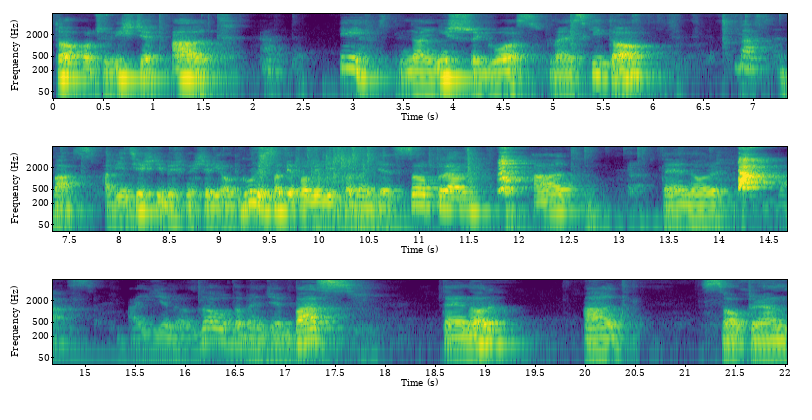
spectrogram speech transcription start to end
To oczywiście alt. I najniższy głos męski to Bas. bas. A więc jeśli byśmy chcieli od góry sobie powiedzieć, to będzie sopran, alt, tenor, bas. A idziemy od dołu, to będzie bas, tenor, alt, sopran.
